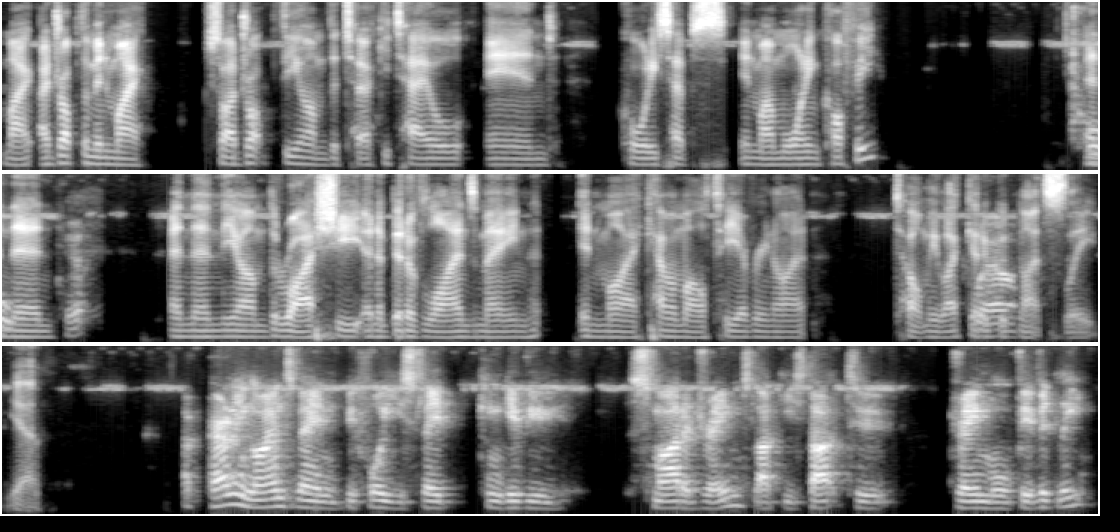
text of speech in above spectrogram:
my. I drop them in my. So I drop the um the turkey tail and cordyceps in my morning coffee, cool. and then yeah. and then the um the reishi and a bit of lion's mane in my chamomile tea every night to help me like get a good night's sleep. Yeah. Apparently, lion's mane before you sleep can give you smarter dreams. Like you start to dream more vividly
